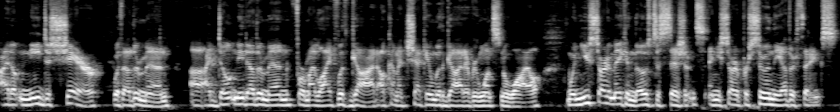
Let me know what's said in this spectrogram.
I don't need to share with other men. Uh, I don't need other men for my life with God. I'll kind of check in with God every once in a while. When you started making those decisions and you started pursuing the other things,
